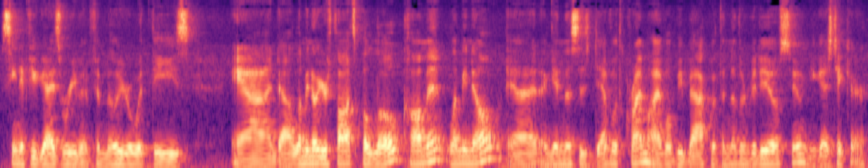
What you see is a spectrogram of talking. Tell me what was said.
seeing if you guys were even familiar with these. And uh, let me know your thoughts below. Comment, let me know. And again, this is Dev with Crime Hive. I'll be back with another video soon. You guys take care.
